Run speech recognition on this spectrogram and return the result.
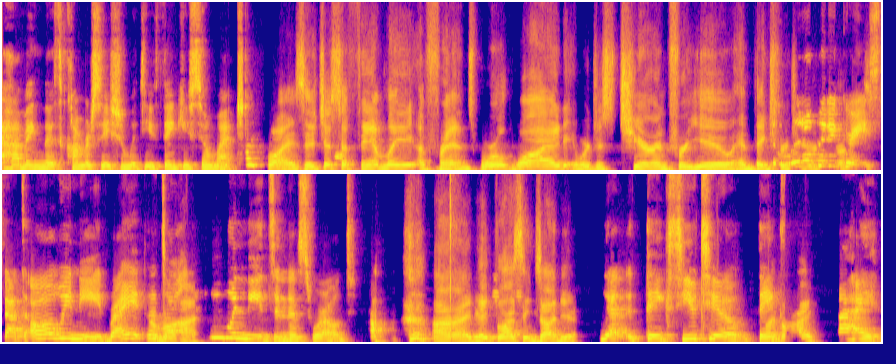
having this conversation with you. Thank you so much. Likewise, it's just a family of friends worldwide, and we're just cheering for you. And thanks a for a little bit of grace. That's all we need, right? That's all anyone needs in this world. all right. Hey, blessings on you. Yeah. Thanks. You too. Thanks. Bye. Bye.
